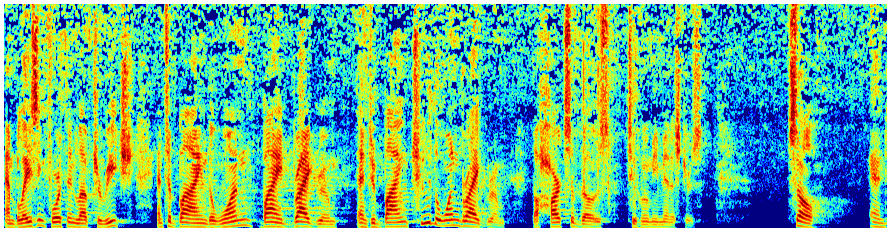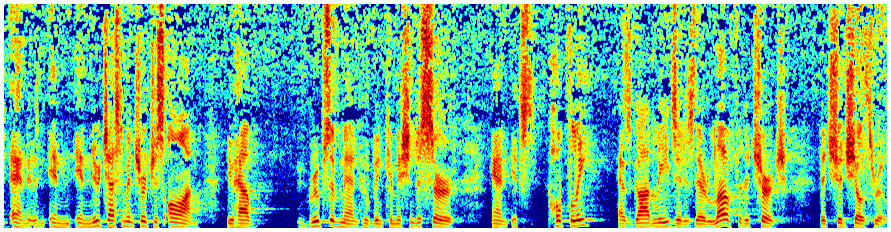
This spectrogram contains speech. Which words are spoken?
and blazing forth in love to reach and to bind the one bridegroom and to bind to the one bridegroom the hearts of those to whom he ministers. So, and, and in, in New Testament churches on, you have groups of men who've been commissioned to serve, and it's hopefully, as God leads, it is their love for the church that should show through.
